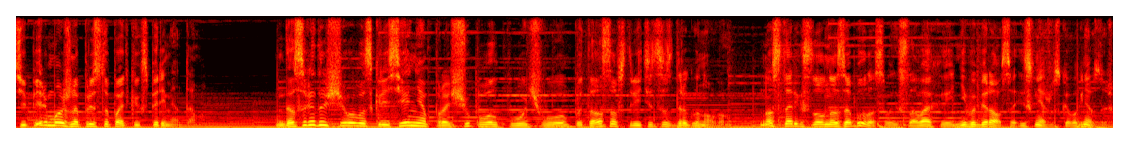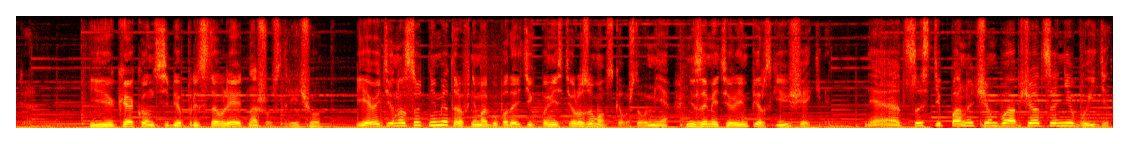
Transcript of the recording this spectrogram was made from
Теперь можно приступать к экспериментам. До следующего воскресенья прощупывал почву, пытался встретиться с Драгуновым. Но старик словно забыл о своих словах и не выбирался из княжеского гнездышка. И как он себе представляет нашу встречу? Я ведь и на сотни метров не могу подойти к поместью Разумовского, чтобы меня не заметили имперские ищейки. Нет, со Степанычем пообщаться не выйдет.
